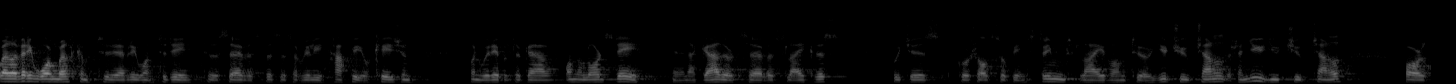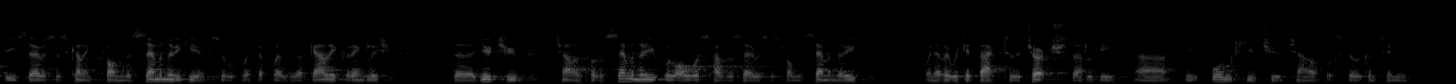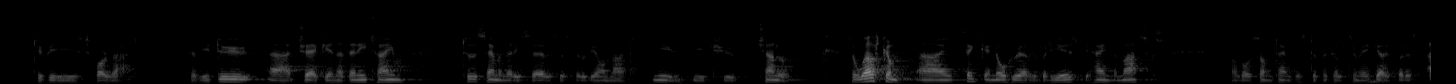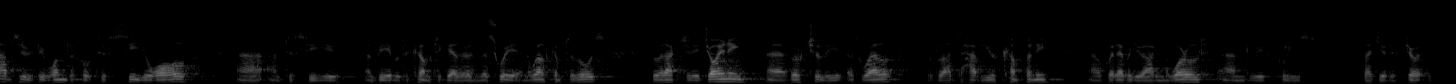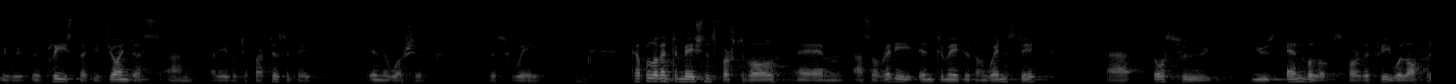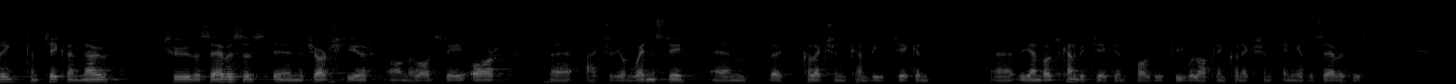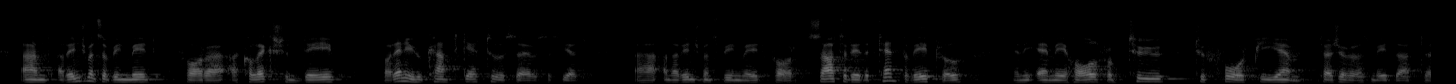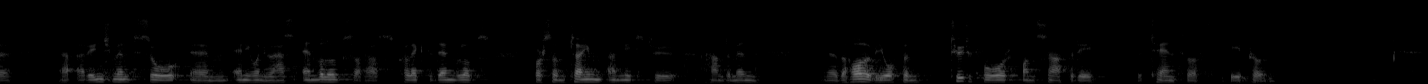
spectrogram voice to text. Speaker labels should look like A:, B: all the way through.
A: Well, a very warm welcome to everyone today to the service. This is a really happy occasion when we're able to gather on the Lord's Day in a gathered service like this, which is, of course, also being streamed live onto our YouTube channel. There's a new YouTube channel for the services coming from the seminary here. So whether they're Gaelic or English, the YouTube channel for the seminary will always have the services from the seminary. Whenever we get back to the church, that'll be uh, the old YouTube channel will still continue to be used for that. So if you do uh, check in at any time to the seminary services, they'll be on that new YouTube channel. So welcome. I think I know who everybody is behind the masks, although sometimes it's difficult to make out. But it's absolutely wonderful to see you all uh, and to see you and be able to come together in this way. And welcome to those who are actually joining uh, virtually as well. We're glad to have your company uh, wherever you are in the world, and we're pleased that you're, we're pleased that you've joined us and are able to participate in the worship this way. A couple of intimations, first of all. Um, as already intimated on Wednesday, uh, those who use envelopes for the free will offering can take them now to the services in the church here on the Lord's Day, or uh, actually on Wednesday, um, the collection can be taken, uh, the envelopes can be taken for the free will offering connection, any of the services. And arrangements have been made for a, a collection day for any who can't get to the services yet. Uh, an arrangement's been made for Saturday, the 10th of April, in the MA Hall from 2 to 4 p.m. Treasurer has made that uh, arrangement, so um, anyone who has envelopes or has collected envelopes for some time and needs to hand them in, uh, the hall will be open 2 to 4 on Saturday, the 10th of April.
